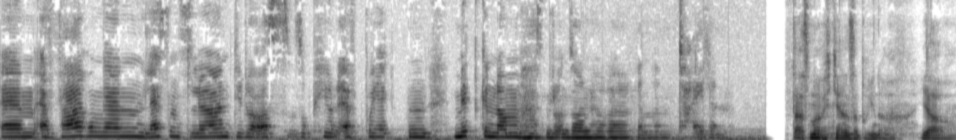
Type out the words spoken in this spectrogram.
ähm, Erfahrungen, Lessons learned, die du aus so P&F-Projekten mitgenommen hast, mit unseren Hörerinnen teilen. Das mache ich gerne, Sabrina. Ja,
